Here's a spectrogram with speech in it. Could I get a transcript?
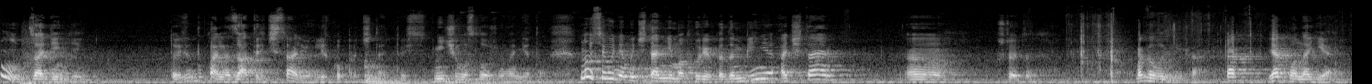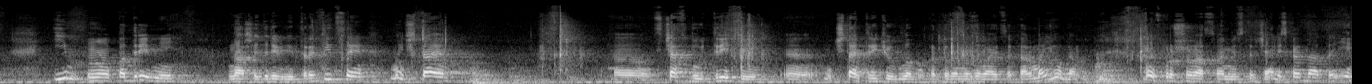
ну, за один день. То есть буквально за три часа ее легко прочитать. То есть ничего сложного нету. Но сегодня мы читаем не Матхури Кадамбини, а читаем, э, что это? Бхагавадгита. Как Якванае. И э, по древней, нашей древней традиции мы читаем Э, сейчас будет третий, э, ну, читаем третью главу, которая называется Карма-йога. Мы в прошлый раз с вами встречались когда-то и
